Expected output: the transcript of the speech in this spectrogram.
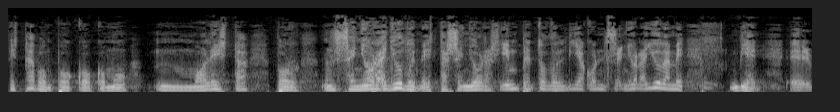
estaba un poco como molesta por Señor, ayúdeme. Esta señora siempre todo el día con Señor, ayúdame. Bien, eh,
